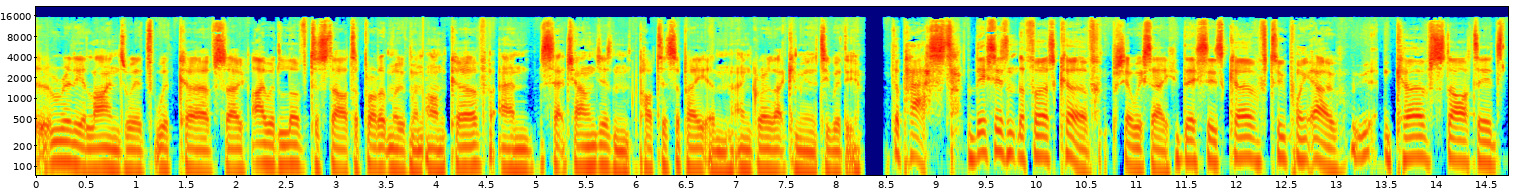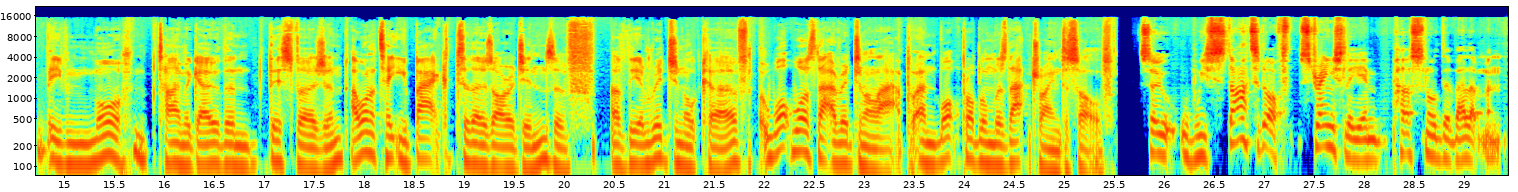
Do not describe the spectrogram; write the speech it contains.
really aligns with with Curv. So I would love to start a product movement on Curv and set challenges and participate and, and grow that community with you the past. This isn't the first curve, shall we say. This is Curv 2.0. Curv started even more time ago than this version. I want to take you back to those origins of, of the original Curv. What was that original app and what problem was that trying to solve? So we started off strangely in personal development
